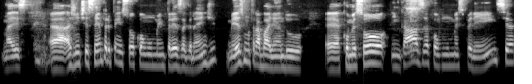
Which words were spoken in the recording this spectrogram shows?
Mas é, a gente sempre pensou como uma empresa grande, mesmo trabalhando, é, começou em casa como uma experiência.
